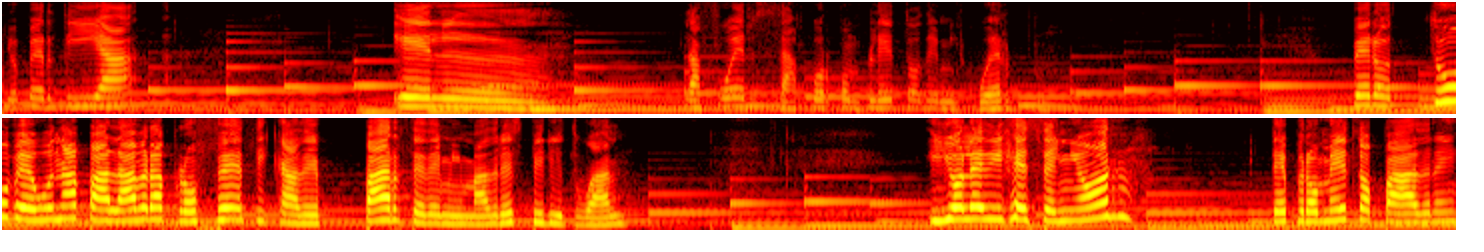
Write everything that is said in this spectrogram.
Yo perdía el, la fuerza por completo de mi cuerpo. Pero tuve una palabra profética de parte de mi madre espiritual. Y yo le dije, Señor, te prometo, Padre,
